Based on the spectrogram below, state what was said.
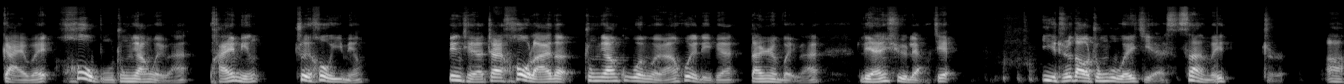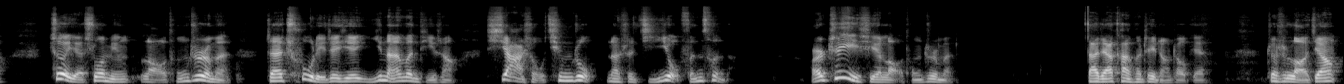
改为候补中央委员，排名最后一名。并且在后来的中央顾问委员会里边担任委员，连续两届，一直到中顾委解散为止。啊，这也说明老同志们在处理这些疑难问题上下手轻重，那是极有分寸的。而这些老同志们，大家看看这张照片，这是老姜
